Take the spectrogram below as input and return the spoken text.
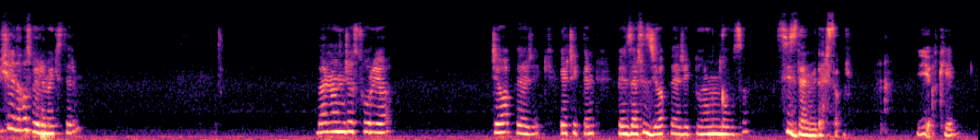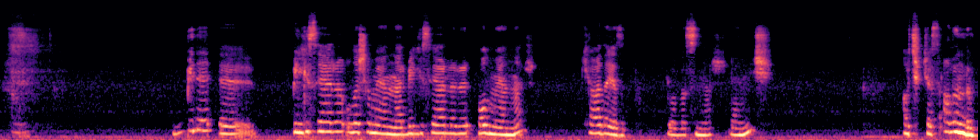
Bir şey daha söylemek isterim. Ben önce soruya cevap verecek, gerçekten benzersiz cevap verecek donanımda olsa sizden mi ders alırım? Yok ya. Bir de e, bilgisayara ulaşamayanlar, bilgisayarları olmayanlar kağıda yazıp yollasınlar denmiş. Açıkçası alındım.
